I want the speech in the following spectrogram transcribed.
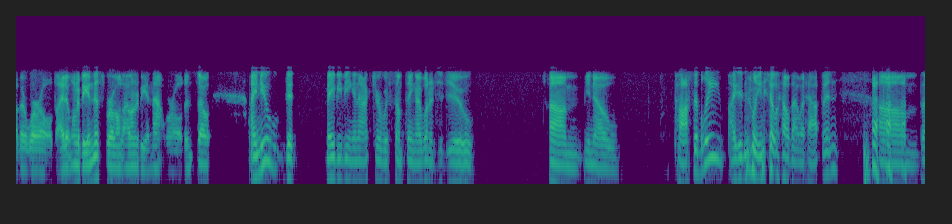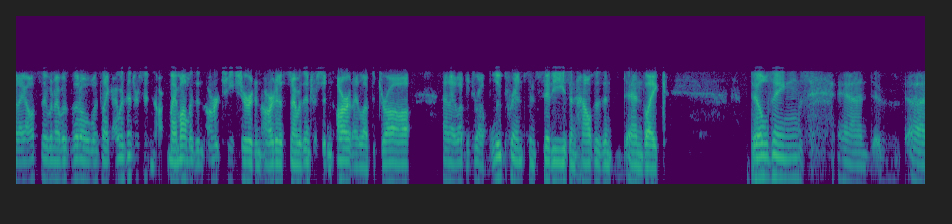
other world. I don't want to be in this world. I want to be in that world." And so, I knew that maybe being an actor was something I wanted to do. Um, you know, possibly. I didn't really know how that would happen um, but I also, when I was little, was like I was interested in. art. My mom was an art teacher and an artist, and I was interested in art. I loved to draw, and I loved to draw blueprints and cities and houses and and like buildings, and uh,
